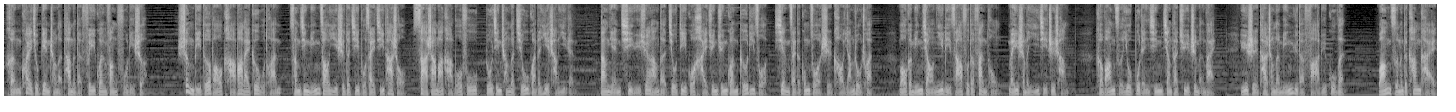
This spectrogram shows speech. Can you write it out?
很快就变成了他们的非官方福利社。圣彼得堡卡巴莱歌舞团曾经名噪一时的吉普赛吉他手萨沙马卡罗夫，如今成了酒馆的夜场艺人。当年气宇轩昂的旧帝国海军军官格里佐，现在的工作是烤羊肉串。某个名叫尼里扎夫的饭桶没什么一技之长。可王子又不忍心将他拒之门外，于是他成了名誉的法律顾问。王子们的慷慨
